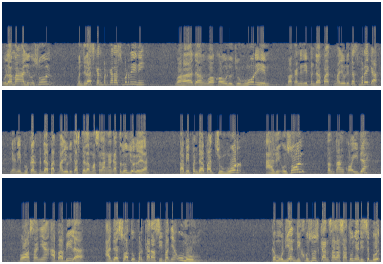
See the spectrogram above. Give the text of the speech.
Ulama ahli usul menjelaskan perkara seperti ini. Wahada huwa qaulu jumhurihim. Bahkan ini pendapat mayoritas mereka. Ya ini bukan pendapat mayoritas dalam masalah ngangkat telunjuk loh ya. Tapi pendapat jumhur ahli usul tentang kaidah bahwasanya apabila ada suatu perkara sifatnya umum kemudian dikhususkan salah satunya disebut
